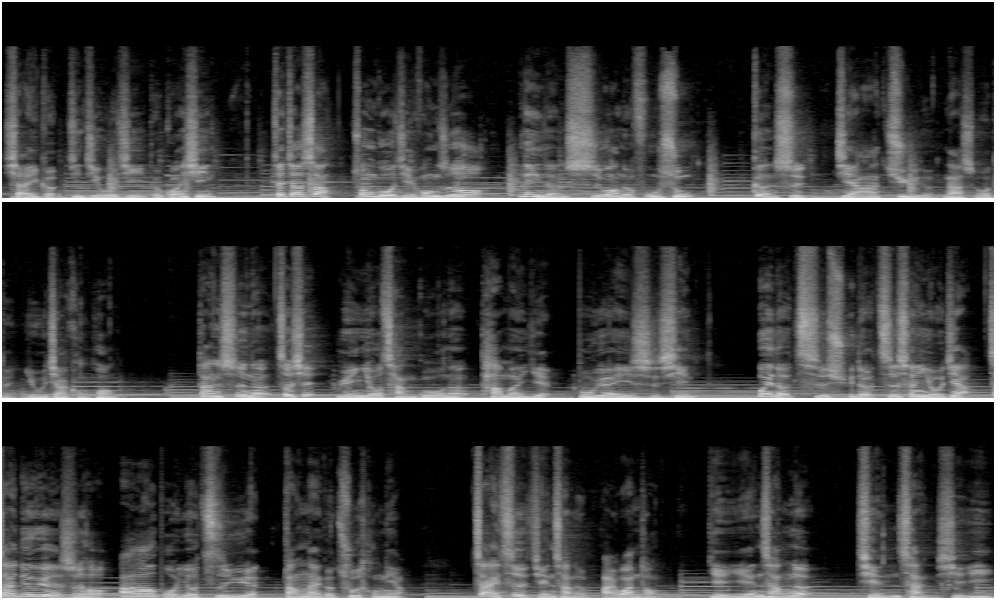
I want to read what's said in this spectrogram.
下一个经济危机的关系，再加上中国解封之后令人失望的复苏，更是加剧了那时候的油价恐慌。但是呢，这些原油产国呢，他们也不愿意死心，为了持续的支撑油价，在六月的时候，阿拉伯又自愿当那个出头鸟，再次减产了百万桶，也延长了减产协议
